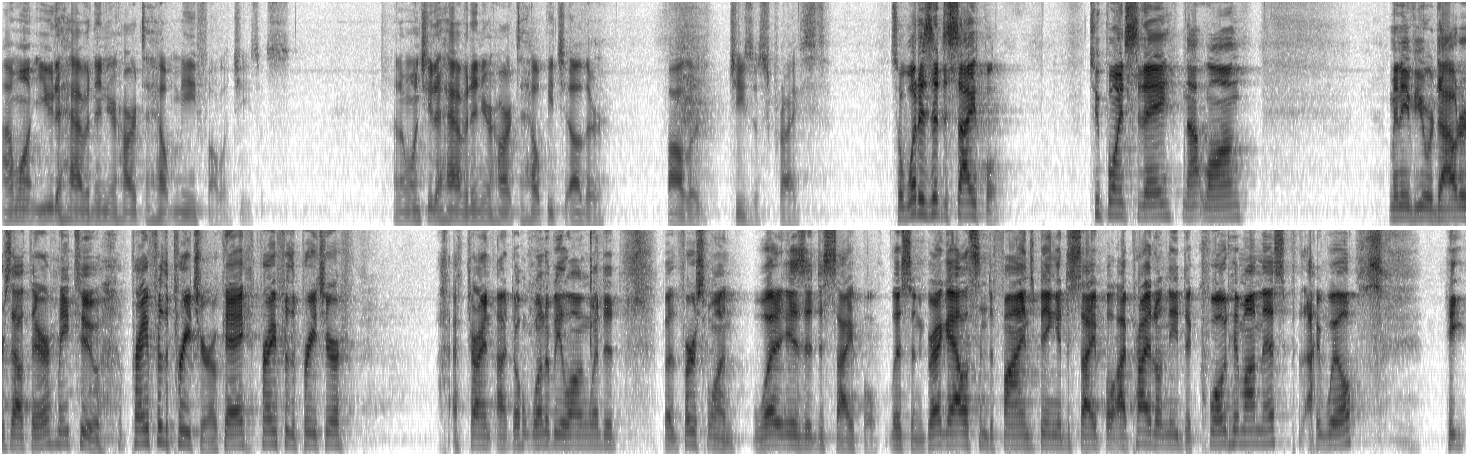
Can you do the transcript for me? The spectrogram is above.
I want you to have it in your heart to help me follow Jesus. And I want you to have it in your heart to help each other follow Jesus Christ. So, what is a disciple? Two points today, not long. Many of you are doubters out there. Me too. Pray for the preacher, okay? Pray for the preacher. I'm trying, I don't want to be long winded, but first one what is a disciple? Listen, Gregg Allison defines being a disciple. I probably don't need to quote him on this, but I will. He,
